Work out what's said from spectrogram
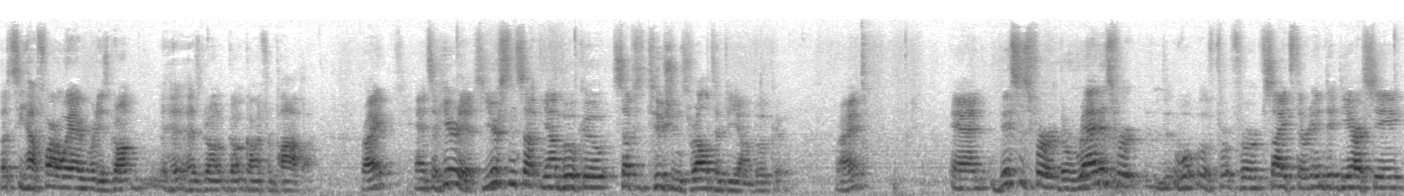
let's see how far away everybody's gone, has gone, gone from Papa, right? And so here it is, Yersin Yambuku substitutions relative to Yambuku, right? And this is for, the red is for, for, for, sites that are in DRC,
